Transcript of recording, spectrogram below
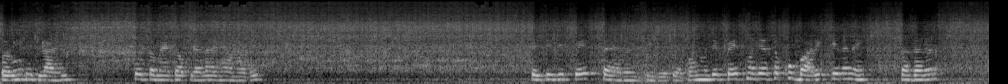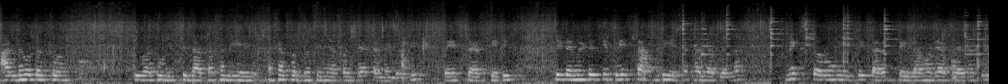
करून घेतला आहे. तो टोमॅटो आपल्याला ह्यामध्ये त्याची जी पेस्ट तयार केली होती आपण. म्हणजे पेस्ट म्हणजे असं खूप बारीक केलं नाही. साधारण अर्धवट असं. किंवा थोडीशी दाताखाली येईल अशा पद्धतीने आपण त्या टमॅटोची पेस्ट तयार केली. ती टमॅटोची पेस्ट चांगली याच्याखाली आपल्याला मिक्स करून घ्यायची. कारण तेलामध्ये आपल्याला ती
